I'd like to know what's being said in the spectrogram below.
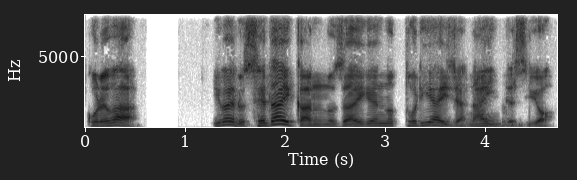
これは、いわゆる世代間の財源の取り合いじゃないんですよ。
